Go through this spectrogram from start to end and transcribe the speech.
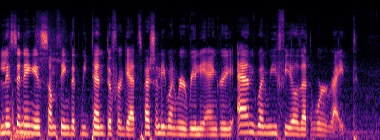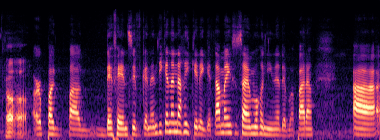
Listening is something that we tend to forget, especially when we're really angry and when we feel that we're right. Uh-uh. Or pag, pag defensive ka na, hindi ka na nakikinig. Eh. Tama yung sasabi mo kanina, di ba? Parang ah,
